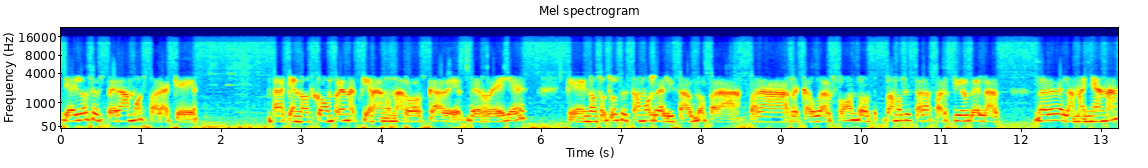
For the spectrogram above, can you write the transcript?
y ahí los esperamos para que para que nos compren, adquieran una rosca de, de reyes que nosotros estamos realizando para, para recaudar fondos. Vamos a estar a partir de las 9 de la mañana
